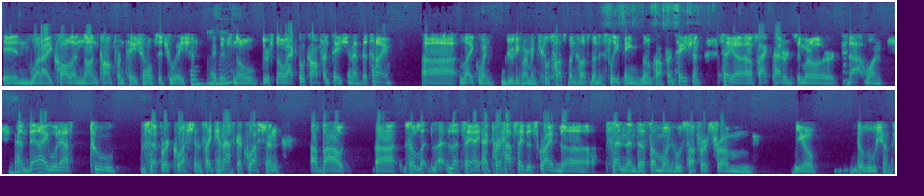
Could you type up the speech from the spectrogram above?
in what I call a non-confrontational situation. Mm-hmm. Like there's no there's no actual confrontation at the time. Uh, like when Judy Norman kills husband, husband is sleeping, no confrontation. Say a, a fact pattern similar to that one, mm-hmm. and then I would ask two separate questions. I can ask a question about uh, so let, us say I, I, perhaps I describe the defendant as someone who suffers from, you know, delusions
